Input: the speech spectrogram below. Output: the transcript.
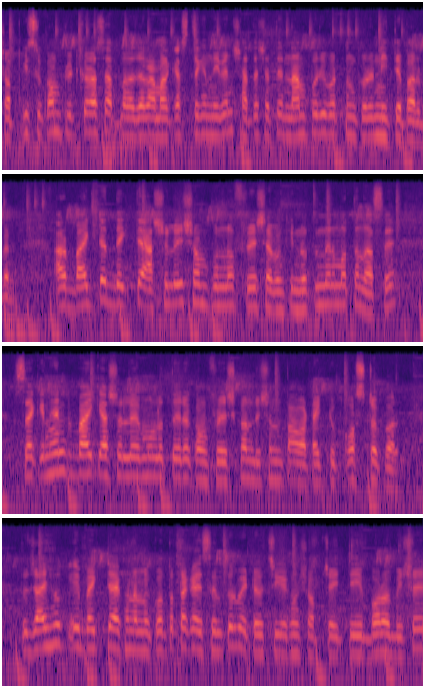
সব কিছু কমপ্লিট করা আছে। আপনারা যারা আমার কাছ থেকে নেবেন, সাথে সাথে নাম পরিবর্তন করে নিতে পারবেন। আর বাইকটা দেখতে আসলেই সম্পূর্ণ ফ্রেশ এবং কি নতুনের মতন আছে। সেকেন্ড হ্যান্ড বাইক আসলে মূলত এরকম ফ্রেশ কন্ডিশন পাওয়াটা একটু কষ্টকর। তো যাই হোক, এই বাইকটা এখন আমি কত টাকায় সেল করব, এটা হচ্ছে এখন সবচাইতে বড় বিষয়।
